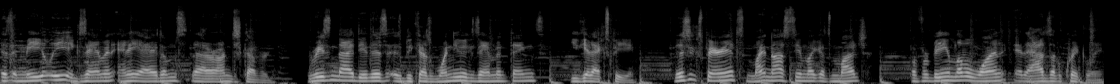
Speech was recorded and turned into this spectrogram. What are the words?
is immediately examine any items that are undiscovered. The reason that I do this is because when you examine things, you get XP. This experience might not seem like it's much, but for being level 1, it adds up quickly.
